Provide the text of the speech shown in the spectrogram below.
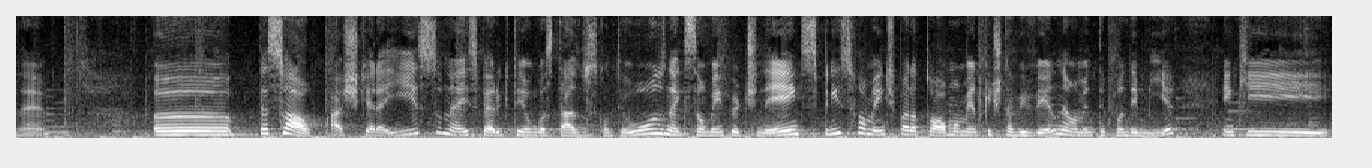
Né? Uh, pessoal, acho que era isso, né? Espero que tenham gostado dos conteúdos, né? Que são bem pertinentes, principalmente para o atual momento que a gente está vivendo, né? O momento de pandemia, em que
